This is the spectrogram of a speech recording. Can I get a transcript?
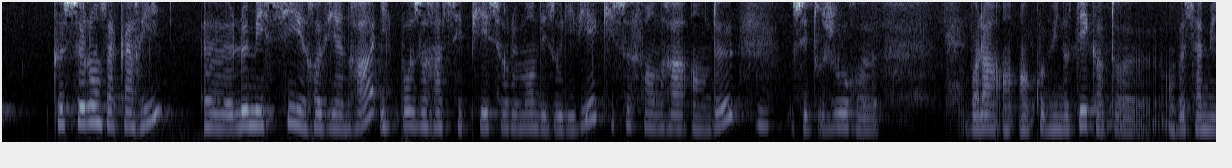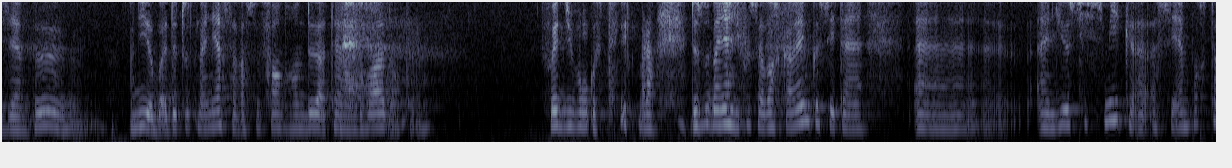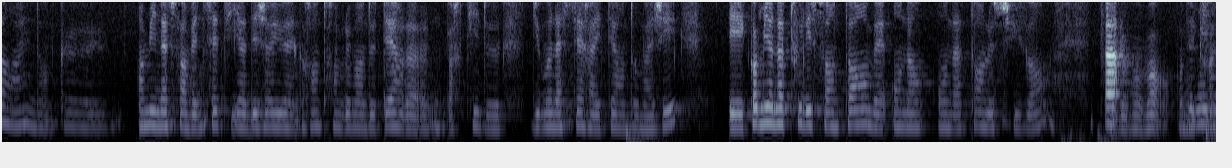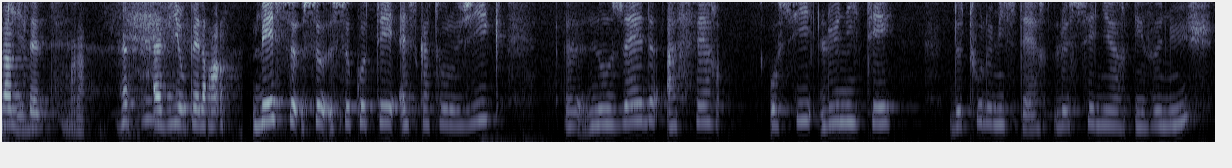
que selon Zacharie, euh, le Messie reviendra, il posera ses pieds sur le mont des Oliviers, qui se fendra en deux. Mm. C'est toujours euh, voilà, en, communauté, quand euh, on veut s'amuser un peu, euh, on dit oh, bah, de toute manière, ça va se fendre en deux à tel endroit. Donc, il euh, faut être du bon côté. Voilà. De toute manière, il faut savoir quand même que c'est un, un, lieu sismique assez important. Hein. Donc, en 1927, il y a déjà eu un grand tremblement de terre. une partie de, du monastère a été endommagée. Et comme il y en a tous les 100 ans, ben, on, on attend le suivant. Pour ah, le moment, on 2027. Voilà. Avis aux pèlerins. Mais ce, côté eschatologique euh, nous aide à faire aussi l'unité de tout le mystère. Le Seigneur est venu,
